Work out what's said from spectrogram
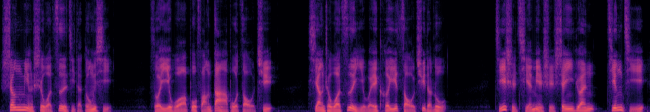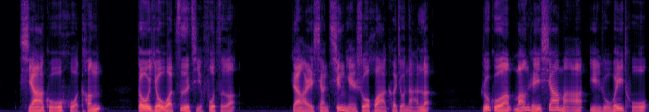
生命是我自己的东西，所以我不妨大步走去，向着我自以为可以走去的路，即使前面是深渊、荆棘、峡谷、火坑，都由我自己负责。然而向青年说话可就难了。如果盲人瞎马引入危途，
